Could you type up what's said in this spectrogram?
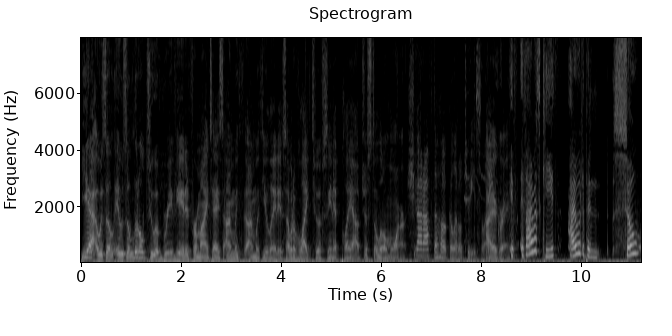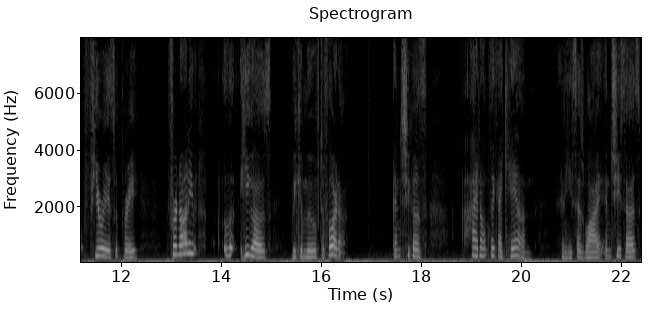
Yeah, it was a it was a little too abbreviated for my taste. I'm with I'm with you, ladies. I would have liked to have seen it play out just a little more. She got off the hook a little too easily. I agree. if if I was Keith, I would have been so furious with Bree for not even. He goes, "We can move to Florida," and she goes, "I don't think I can," and he says, "Why?" and she says,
